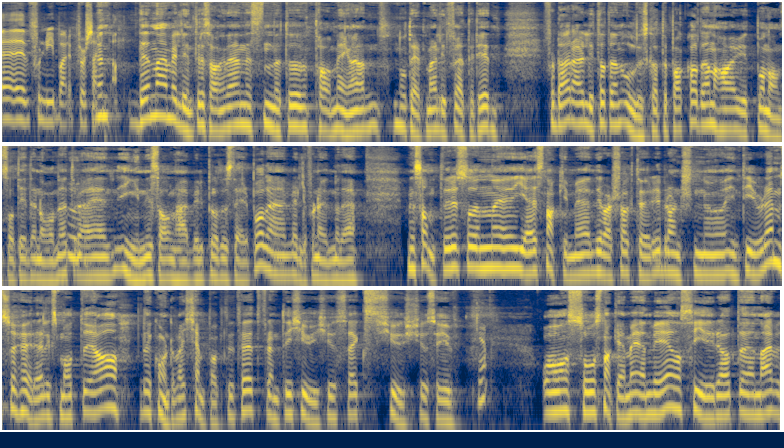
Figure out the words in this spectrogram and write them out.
uh, fornybare prosjektene. Men den er veldig interessant. Det er nesten nødt til å ta med en gang. Jeg noterte meg litt for ettertid. For der er det litt at den oljeskattepakka den har gitt bonanza-tider nå. Det tror jeg ingen i salen her vil protestere på. Jeg er veldig fornøyd med det. Men samtidig så når jeg snakker med diverse aktører i bransjen og intervjuer dem, så hører jeg liksom at ja, det kommer til å være kjempeaktivitet frem til 2026-2027. Ja. Og så snakker jeg med NVE og sier at eh, nei, du,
